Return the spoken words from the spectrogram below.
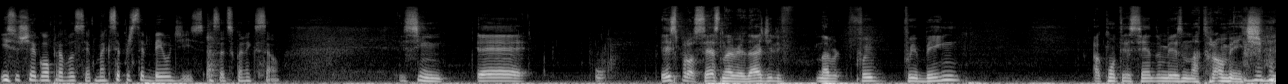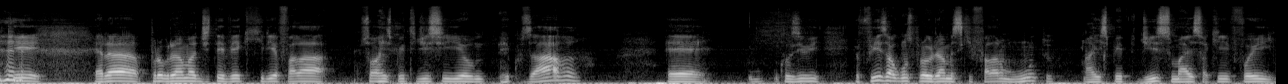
isso chegou para você? Como é que você percebeu disso, essa desconexão? Sim, é, esse processo, na verdade, ele na, foi, foi bem acontecendo mesmo naturalmente, porque era programa de TV que queria falar só a respeito disso e eu recusava. É, inclusive, eu fiz alguns programas que falaram muito a respeito disso, mas isso aqui foi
